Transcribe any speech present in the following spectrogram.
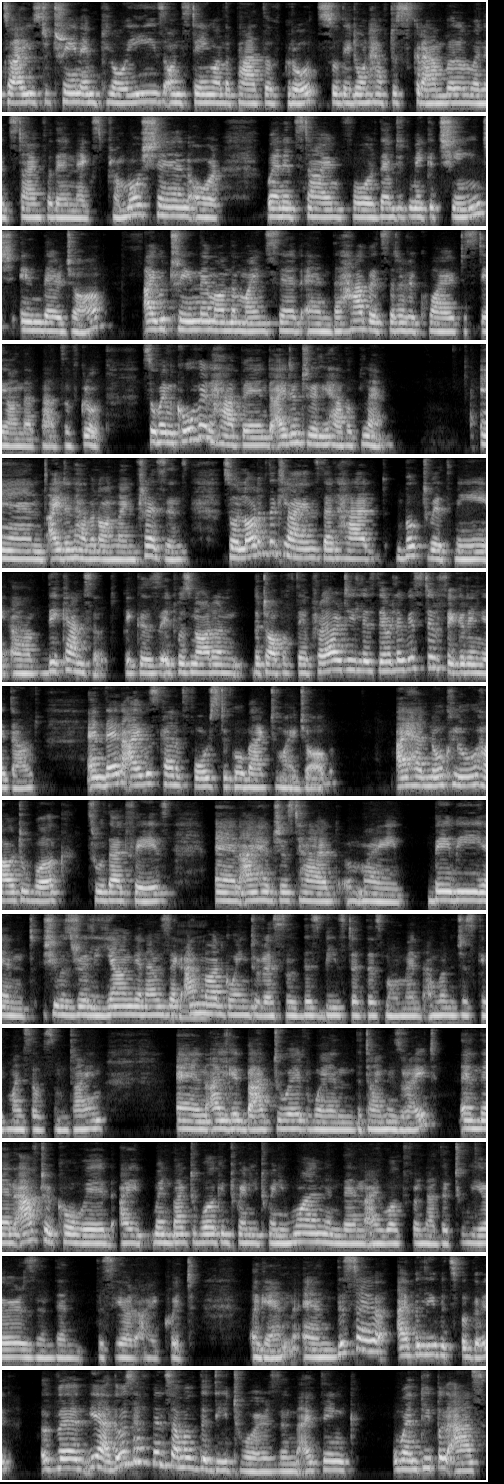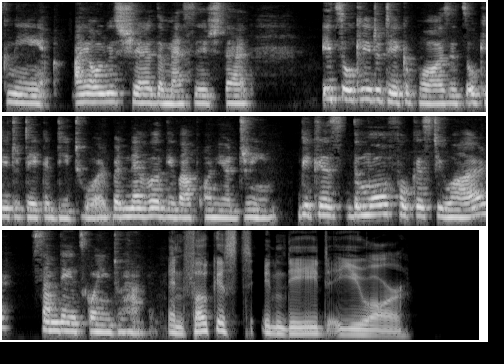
So I used to train employees on staying on the path of growth so they don't have to scramble when it's time for their next promotion or when it's time for them to make a change in their job. I would train them on the mindset and the habits that are required to stay on that path of growth. So when COVID happened, I didn't really have a plan and I didn't have an online presence. So a lot of the clients that had booked with me, uh, they canceled because it was not on the top of their priority list. They were like, we're still figuring it out. And then I was kind of forced to go back to my job. I had no clue how to work through that phase. And I had just had my baby and she was really young. And I was like, I'm not going to wrestle this beast at this moment. I'm going to just give myself some time and I'll get back to it when the time is right. And then after COVID, I went back to work in 2021, and then I worked for another two years. And then this year, I quit again. And this time, I believe it's for good. But yeah, those have been some of the detours. And I think when people ask me, I always share the message that it's okay to take a pause, it's okay to take a detour, but never give up on your dream. Because the more focused you are, someday it's going to happen. And focused indeed you are.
